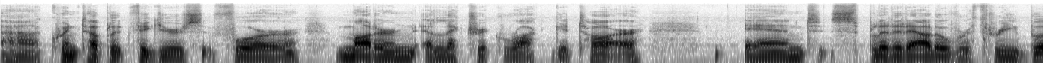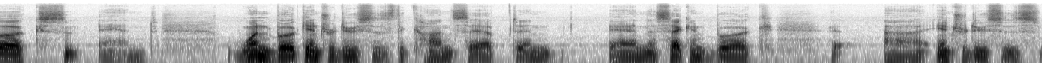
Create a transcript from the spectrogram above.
uh, quintuplet figures for modern electric rock guitar and split it out over three books. And one book introduces the concept, and and the second book uh, introduces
